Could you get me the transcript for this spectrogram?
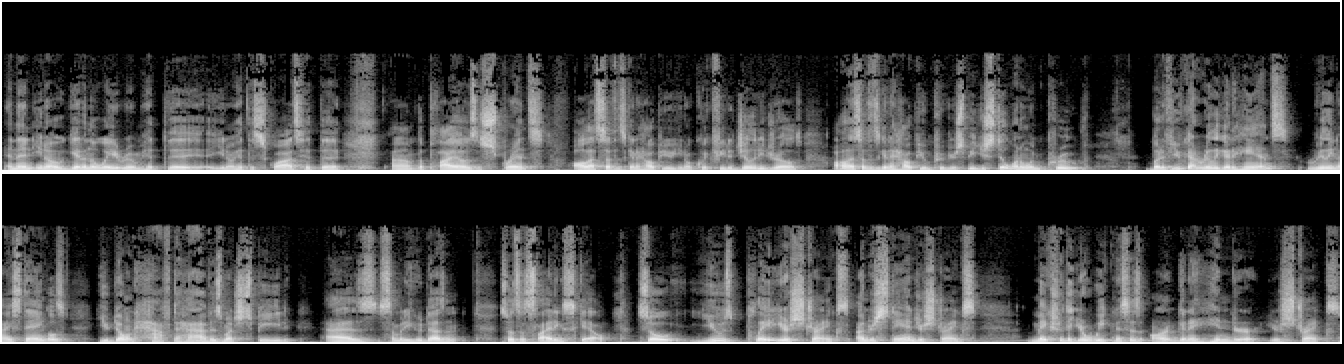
and then you know get in the weight room, hit the you know hit the squats, hit the um, the plyos, the sprints, all that stuff that's going to help you. You know, quick feet agility drills, all that stuff is going to help you improve your speed. You still want to improve. But if you've got really good hands, really nice dangles, you don't have to have as much speed as somebody who doesn't. So it's a sliding scale. So use play to your strengths, understand your strengths, make sure that your weaknesses aren't going to hinder your strengths.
